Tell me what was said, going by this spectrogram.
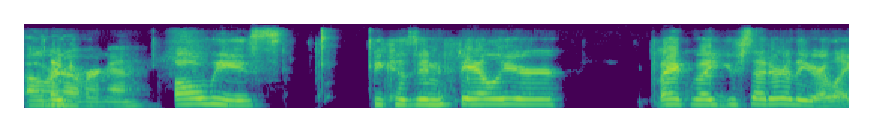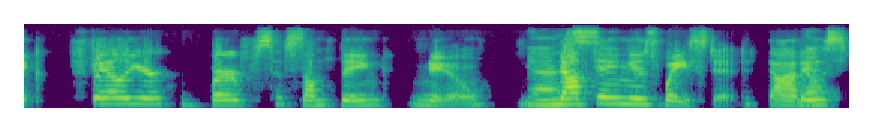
over like, and over again. Always, because in failure, like like you said earlier, like failure births something new. Yes. Nothing is wasted. That yep. is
